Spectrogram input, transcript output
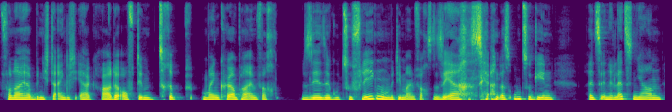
Von daher bin ich da eigentlich eher gerade auf dem Trip, meinen Körper einfach sehr, sehr gut zu pflegen und mit dem einfach sehr, sehr anders umzugehen als in den letzten Jahren.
